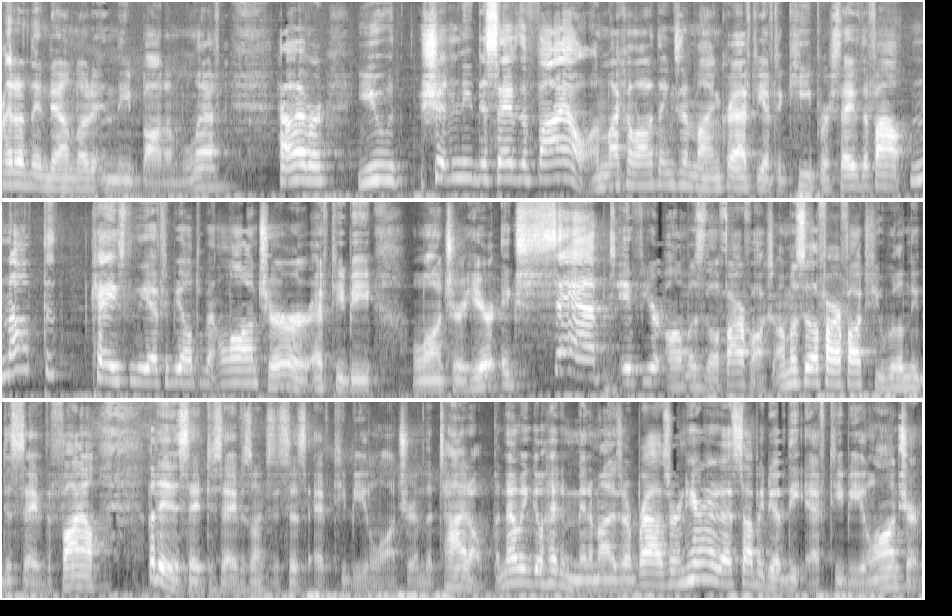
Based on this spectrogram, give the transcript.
That'll then download it in the bottom left. However, you shouldn't need to save the file. Unlike a lot of things in Minecraft, you have to keep or save the file. Not the case with the FTB Ultimate Launcher, or FTB Launcher here, except if you're on Mozilla Firefox. On Mozilla Firefox, you will need to save the file, but it is safe to save as long as it says FTB Launcher in the title. But now we can go ahead and minimize our browser, and here on our desktop, we do have the FTB Launcher.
